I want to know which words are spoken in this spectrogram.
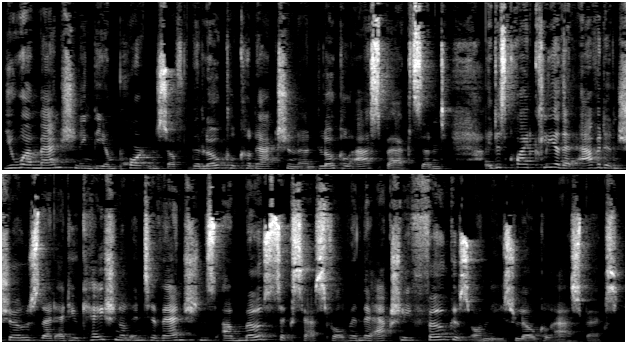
you were mentioning the importance of the local connection and local aspects. And it is quite clear that evidence shows that educational interventions are most successful when they actually focus on these local aspects.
